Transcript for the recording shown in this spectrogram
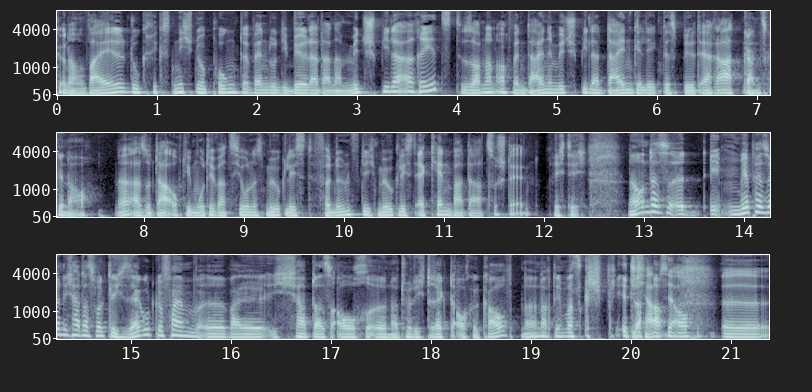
Genau, weil du kriegst nicht nur Punkte, wenn du die Bilder deiner Mitspieler errätst, sondern auch, wenn deine Mitspieler dein gelegtes Bild erraten. Ganz genau. Ne, also da auch die Motivation ist, möglichst vernünftig, möglichst erkennbar darzustellen. Richtig. Na, und das, äh, mir persönlich hat das wirklich sehr gut gefallen, äh, weil ich habe das auch äh, natürlich direkt auch gekauft, ne, nachdem wir es gespielt haben. Ich habe es ja auch äh,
